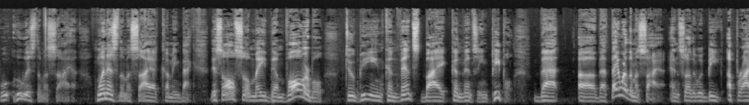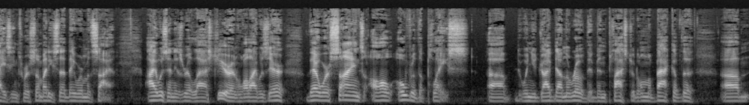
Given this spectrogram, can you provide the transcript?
Who, who is the Messiah? When is the Messiah coming back? This also made them vulnerable to being convinced by convincing people that uh, that they were the Messiah. And so there would be uprisings where somebody said they were Messiah. I was in Israel last year, and while I was there, there were signs all over the place. Uh, when you drive down the road, they've been plastered on the back of the um,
